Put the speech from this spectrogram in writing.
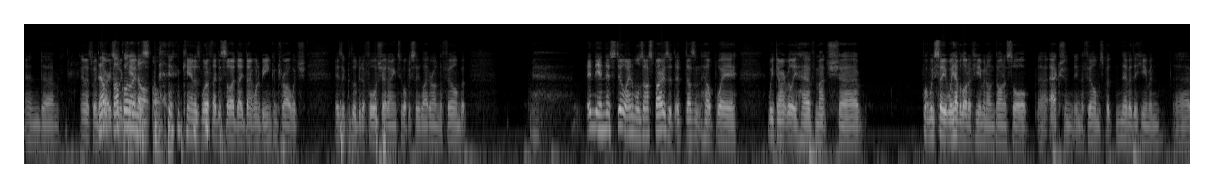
And um, and that's when Belt Barry sort of counters, counters what if they decide they don't want to be in control, which is a little bit of foreshadowing to what we see later on in the film. But in the end, they're still animals, and I suppose it, it doesn't help where we don't really have much. Uh, well, we see we have a lot of human on dinosaur uh, action in the films, but never the human uh,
